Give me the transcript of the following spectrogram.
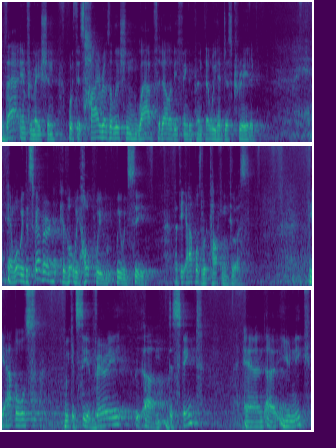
that information with this high resolution lab fidelity fingerprint that we had just created. And what we discovered is what we hoped we, we would see, that the apples were talking to us. The apples, we could see a very um, distinct and uh, unique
